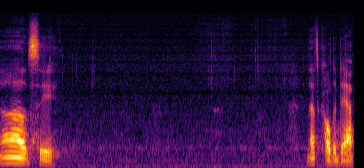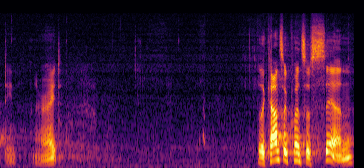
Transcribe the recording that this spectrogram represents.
Uh, let's see. That's called adapting. All right? The consequence of sin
